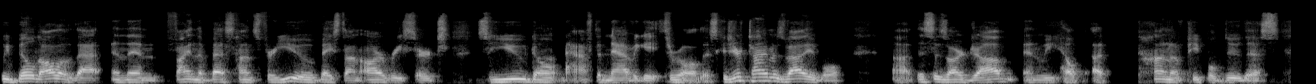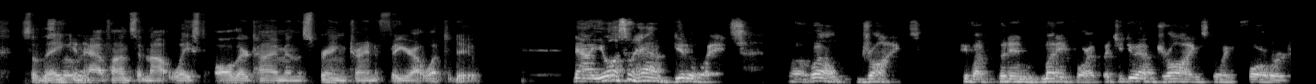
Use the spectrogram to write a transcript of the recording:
We build all of that and then find the best hunts for you based on our research so you don't have to navigate through all this because your time is valuable. Uh, this is our job and we help a ton of people do this so they Absolutely. can have hunts and not waste all their time in the spring trying to figure out what to do. Now, you also have giveaways, well, well drawings. People have to put in money for it, but you do have drawings going forward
